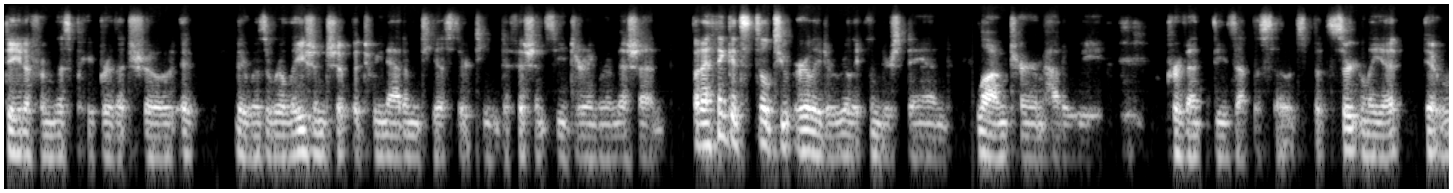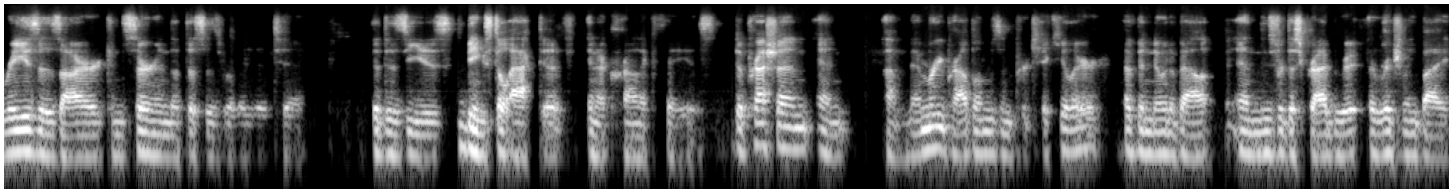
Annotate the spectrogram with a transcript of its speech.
data from this paper that showed it, there was a relationship between ADAMTS13 deficiency during remission. But I think it's still too early to really understand long term how do we prevent these episodes. But certainly it, it raises our concern that this is related to the disease being still active in a chronic phase. Depression and um, memory problems in particular have been known about, and these were described originally by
